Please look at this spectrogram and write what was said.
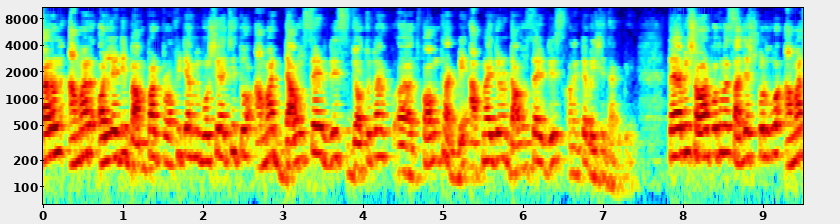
কারণ আমার অলরেডি বাম্পার প্রফিটে আমি বসে আছি, তো আমার ডাউনসাইড রিস্ক যতটা কম থাকবে, আপনার জন্য ডাউনসাইড রিস্ক অনেকটা বেশি থাকবে। তাই আমি সবার প্রথমে সাজেস্ট করব, আমার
